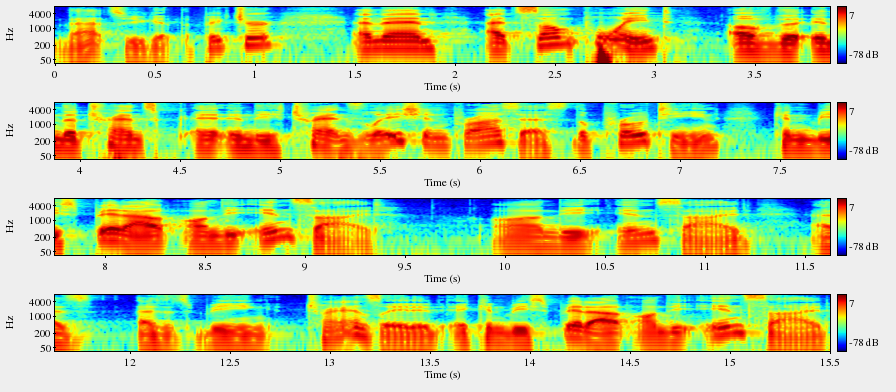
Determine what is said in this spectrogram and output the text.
that so you get the picture. And then at some point, of the in the trans in the translation process, the protein can be spit out on the inside. On the inside, as as it's being translated, it can be spit out on the inside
